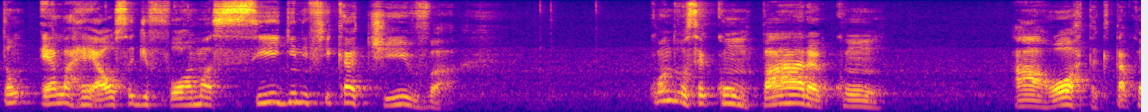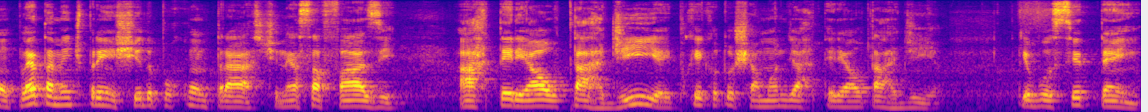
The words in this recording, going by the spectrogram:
Então, ela realça de forma significativa. Quando você compara com a aorta, que está completamente preenchida por contraste nessa fase arterial tardia, e por que, que eu estou chamando de arterial tardia? Porque você tem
